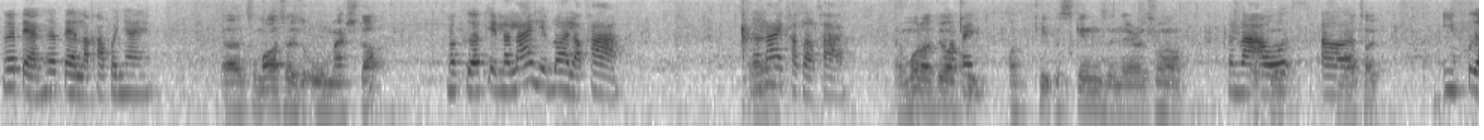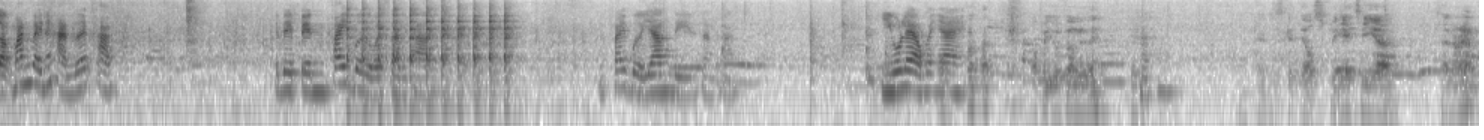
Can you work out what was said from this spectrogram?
เหือแตกเหือแตนแล้วค่ะพ่อใหญ่ Uh, tomatoes are all mashed up. มะเขือเทศละลายเรียบร้อยแล้วค่ะ ละลายคักแล้วค่ะ And what I do, I Okay. keep, I keep the skins in there as well. เพิ่นว่าเอา of เอ่อ the tomato. อีเปลือกมันไว้ในหันเลยค่ะ จะได้เป็นไฟเบอร์ไว้สันค่ะเป็นไฟเบอร์ย่างดีสันค่ะหิวแล้วพ่อใหญ่ I'll put your film in there. okay, just get the old spaghetti uh, turn around.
